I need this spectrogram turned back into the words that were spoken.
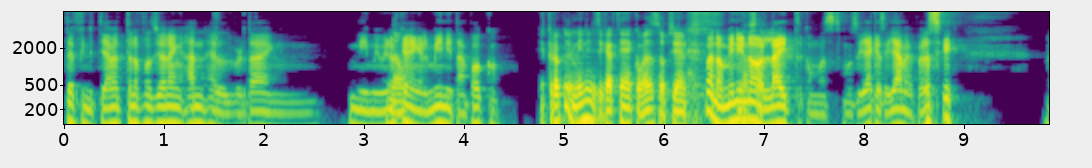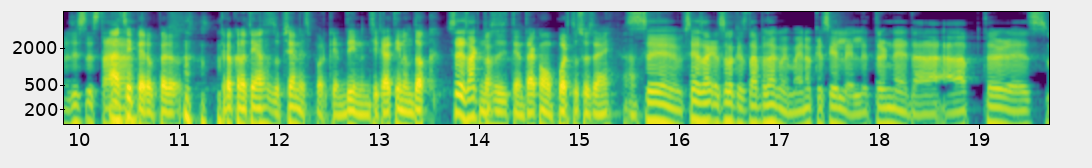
definitivamente no funciona en handheld, ¿verdad? En, ni mi no. que en el mini tampoco. Yo creo que el mini ni siquiera tiene como esas opciones. Bueno, mini no, light, como, como se que se llame, pero sí. Ah, sí, pero, pero creo que no tiene esas opciones porque ni siquiera tiene un dock. Sí, exacto. No sé si tendrá como puertos USB. Sí, sí, eso es lo que estaba pensando. Me imagino que sí, el, Ethernet adapter es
